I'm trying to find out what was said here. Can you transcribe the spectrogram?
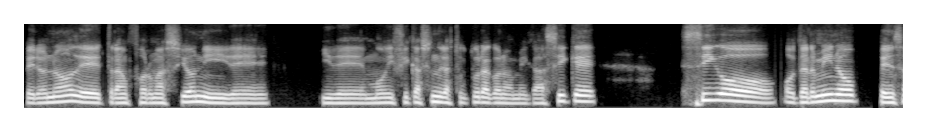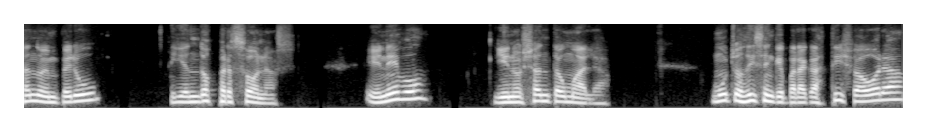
pero no de transformación y de, de modificación de la estructura económica. Así que sigo o termino pensando en Perú y en dos personas, en Evo y en Ollanta Humala. Muchos dicen que para Castillo ahora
